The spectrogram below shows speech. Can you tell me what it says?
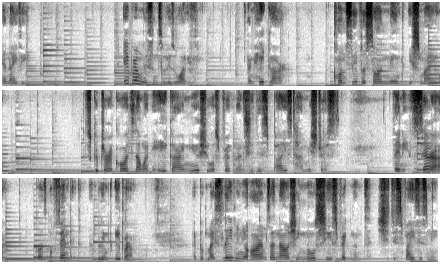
NIV. Abraham listened to his wife, and Hagar conceived a son named Ishmael. Scripture records that when Hagar knew she was pregnant, she despised her mistress. Then Sarah got offended and blamed Abraham. I put my slave in your arms, and now she knows she is pregnant. She despises me.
